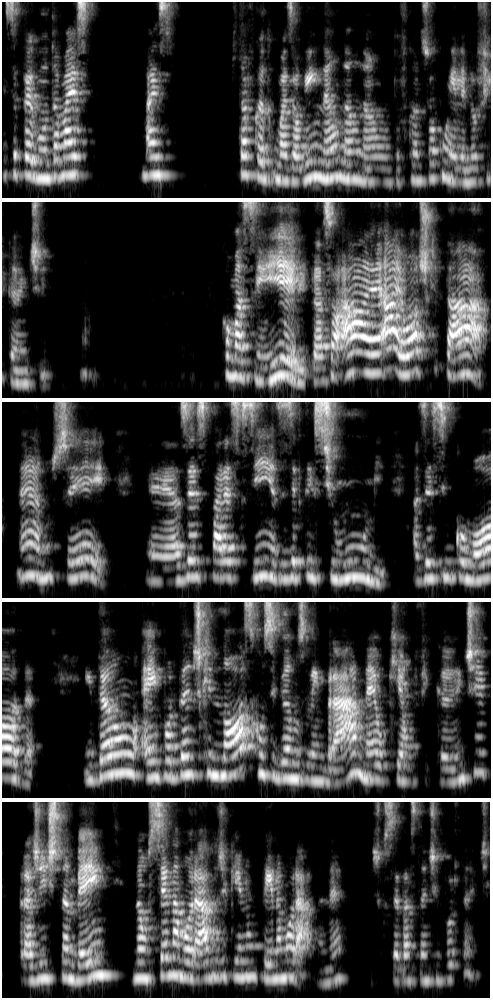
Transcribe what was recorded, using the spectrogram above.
Aí você pergunta, mas, mas tu tá ficando com mais alguém? Não, não, não, tô ficando só com ele, é meu ficante. Como assim? E ele tá só, ah, é, ah eu acho que tá, né? Não sei. É, às vezes parece que sim, às vezes ele tem ciúme, às vezes se incomoda. Então, é importante que nós consigamos lembrar, né, o que é um ficante, para a gente também não ser namorado de quem não tem namorada, né? Acho que isso é bastante importante.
